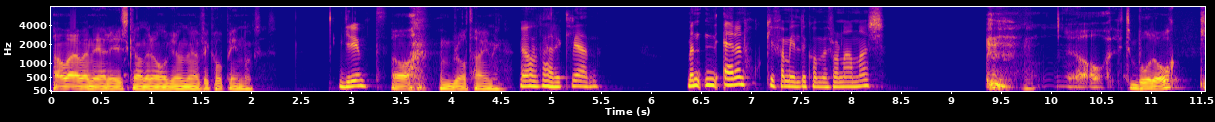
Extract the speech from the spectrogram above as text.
Han var även nere i Skandinavien när jag fick hoppa in också. Grymt. Ja, bra timing. Ja, verkligen. Men är det en hockeyfamilj du kommer från annars? Ja, lite både och.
